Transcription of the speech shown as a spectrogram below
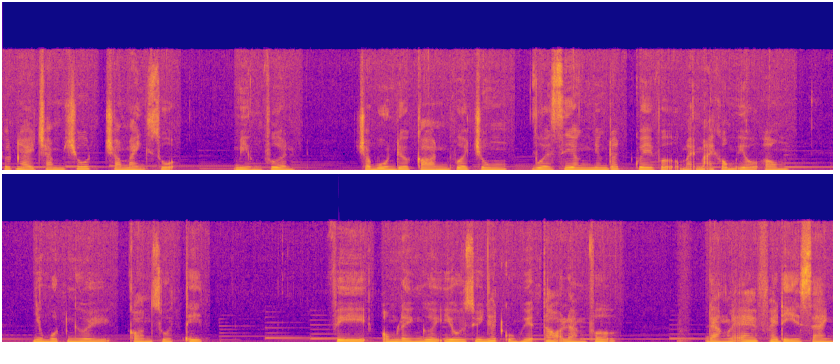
Suốt ngày chăm chút cho mảnh ruộng. Miếng vườn. Cho bốn đứa con vừa chung, vừa riêng nhưng đất quê vợ mãi mãi không yêu ông, như một người con ruột thịt. Vì ông lấy người yêu duy nhất của Nguyễn Thọ làm vợ, đáng lẽ phải để dành.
